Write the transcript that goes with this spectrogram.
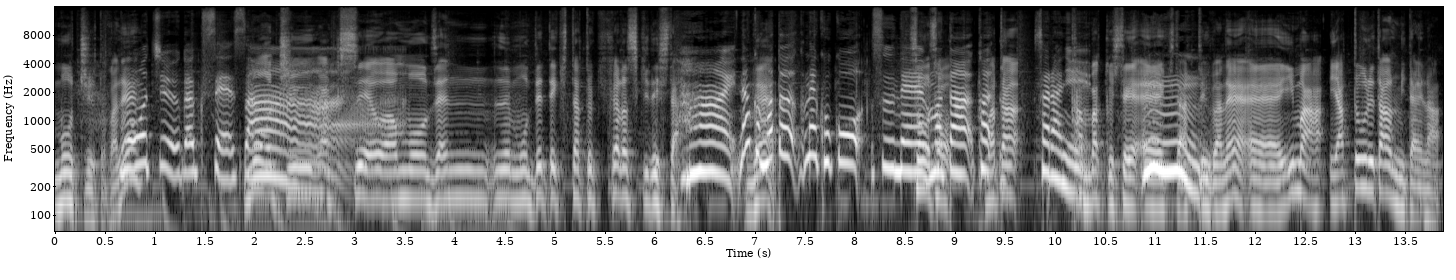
もう中とかねもうもう中学生さん。中学生はもう全然もう出てきた時から好きでしたはい。なんかまたね、ここ数年、またか、またさらに。カムバックして、えーたっていうかね、えー今やっと売れたみたいな、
